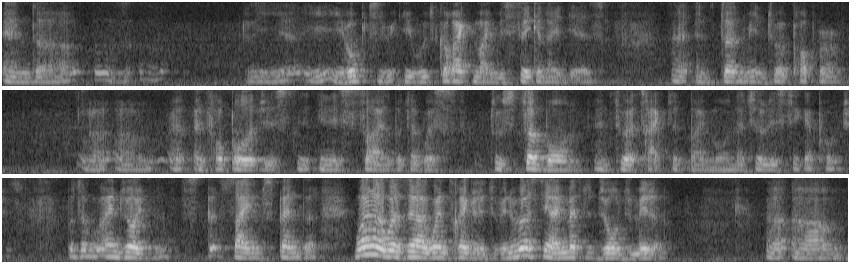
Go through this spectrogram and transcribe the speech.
and he, he, hoped he, he, would correct my mistaken ideas and turn me into a proper um, anthropologist in, in his style, but I was too stubborn and too attracted by more naturalistic approaches. But I enjoyed the time spent there. While I was there, I went regularly to university. I met George Miller. Uh, um,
